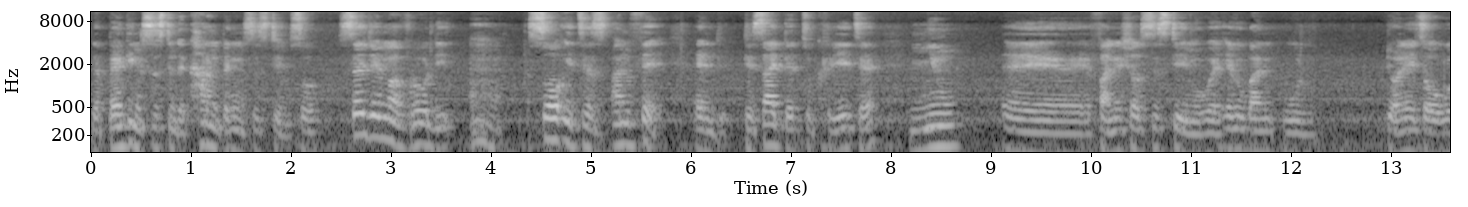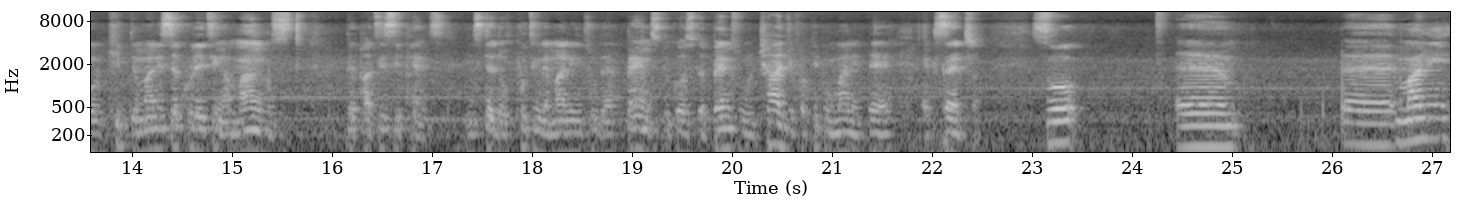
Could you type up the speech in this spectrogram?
The banking system, the current banking system. So Sergey Mavrodi saw it as unfair and decided to create a new uh, financial system where everyone will donate or will keep the money circulating amongst the participants instead of putting the money into the banks because the banks will charge you for keeping money there, etc. So, um, uh, money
